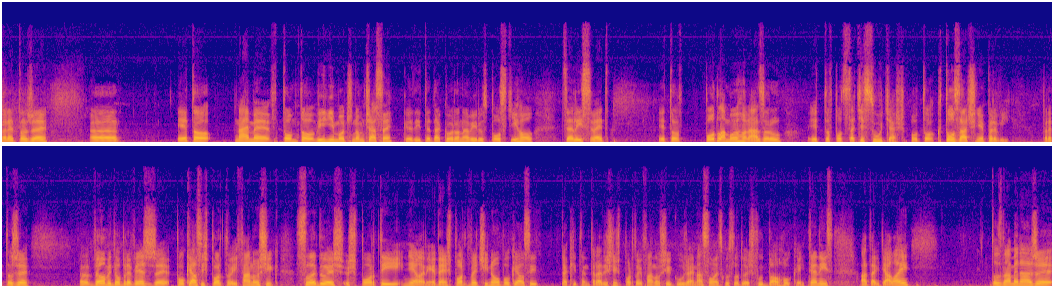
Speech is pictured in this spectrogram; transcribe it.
pretože uh, je to najmä v tomto výnimočnom čase, kedy teda koronavírus postihol celý svet, je to podľa môjho názoru, je to v podstate súťaž o to, kto začne prvý. Pretože e, veľmi dobre vieš, že pokiaľ si športový fanúšik, sleduješ športy, nielen jeden šport väčšinou, pokiaľ si taký ten tradičný športový fanúšik, už aj na Slovensku sleduješ futbal, hokej, tenis a tak ďalej. To znamená, že,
